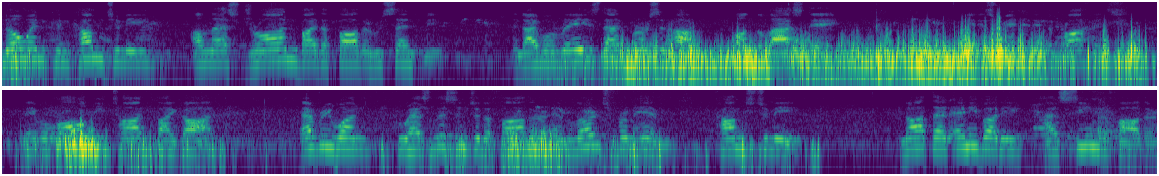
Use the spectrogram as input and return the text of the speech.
No one can come to me unless drawn by the Father who sent me, and I will raise that person up on the last day. It is written in the prophets, they will all be taught by God. Everyone who has listened to the Father and learnt from him comes to me. Not that anybody has seen the Father,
